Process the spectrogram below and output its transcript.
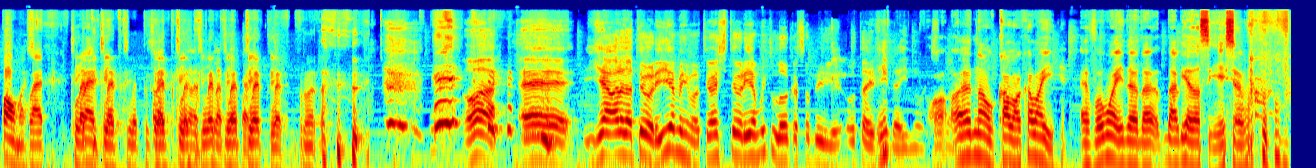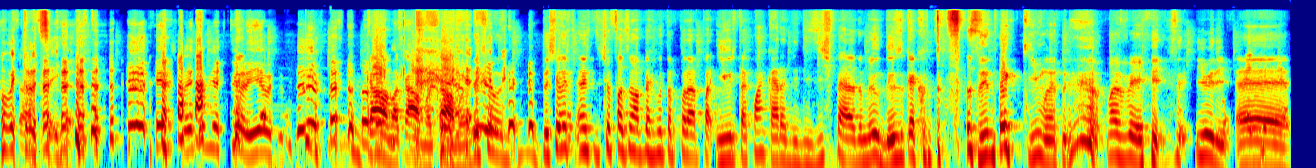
Palmas. Clap, Clap, clap, clap, clap, clap, clap, clap, clap, clap. Pronto. Ó, é, já é hora da teoria, meu irmão. Tem umas teorias muito loucas sobre outra vida aí no. Ó, não, calma, calma aí. É, vamos aí na, na, na linha da ciência. vamos entrar nisso aí. Respeita a minha teoria. Calma, calma, calma. Deixa eu, deixa eu, deixa eu fazer uma pergunta pra, pra. Yuri tá com a cara de desesperado. Meu Deus, o que é que eu tô fazendo aqui, mano? Mas vem, Yuri, é.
